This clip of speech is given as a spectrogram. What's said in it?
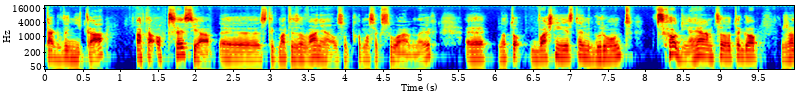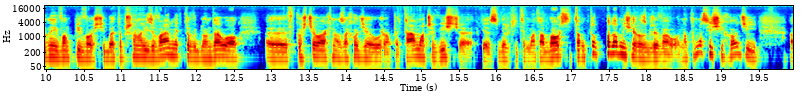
tak wynika. A ta obsesja e, stygmatyzowania osób homoseksualnych, e, no to właśnie jest ten grunt wschodni. Ja nie mam co do tego żadnej wątpliwości, bo ja to przeanalizowałem, jak to wyglądało e, w kościołach na zachodzie Europy. Tam oczywiście jest wielki temat aborcji, tam to podobnie się rozgrywało. Natomiast jeśli chodzi e,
